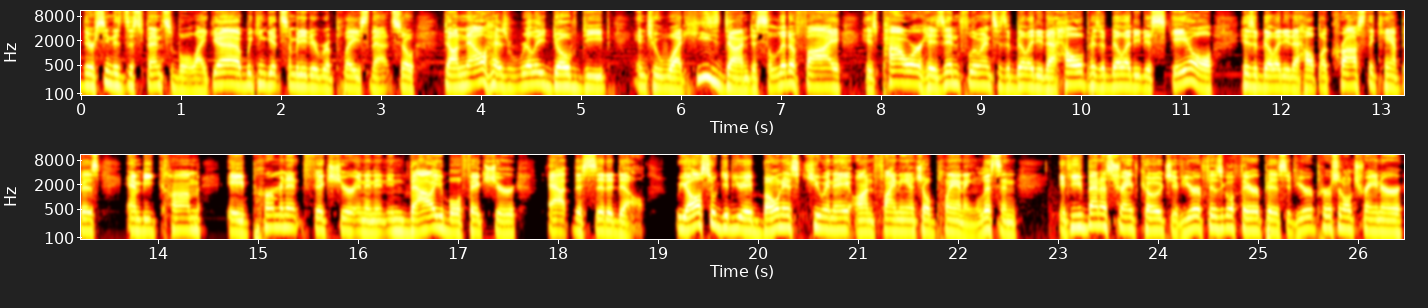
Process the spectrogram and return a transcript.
they're seen as dispensable. Like, yeah, we can get somebody to replace that. So Donnell has really dove deep into what he's done to solidify his power, his influence, his ability to help, his ability to scale, his ability to help across the campus and become a permanent fixture and an invaluable fixture at the Citadel. We also give you a bonus Q&A on financial planning. Listen, if you've been a strength coach, if you're a physical therapist, if you're a personal trainer,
